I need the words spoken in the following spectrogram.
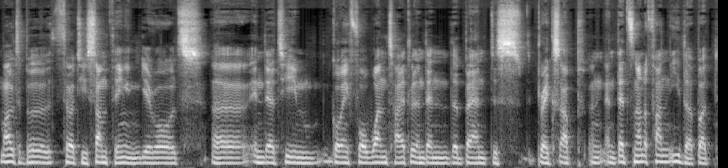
multiple 30 something year olds uh, in their team going for one title and then the band just breaks up. And, and that's not a fun either but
